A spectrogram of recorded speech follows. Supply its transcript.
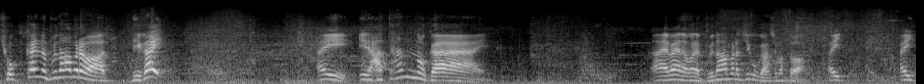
極海のブナ油はでかい。はいいや当たんのかい。あやばいなこれブナ油地獄始まったわ。はいはい。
